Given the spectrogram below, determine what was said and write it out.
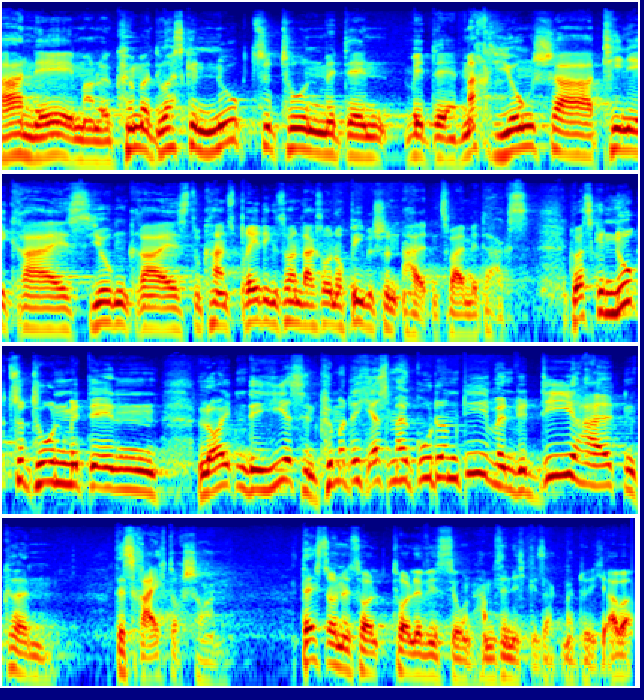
Ah nee, Manuel, kümmere, du hast genug zu tun mit den, mit den mach Jungschar, Teenie-Kreis, Jugendkreis, du kannst predigen sonntags und noch Bibelstunden halten, zwei mittags. Du hast genug zu tun mit den Leuten, die hier sind. Kümmere dich erstmal gut um die, wenn wir die halten können. Das reicht doch schon. Das ist doch eine tolle Vision, haben sie nicht gesagt natürlich, aber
